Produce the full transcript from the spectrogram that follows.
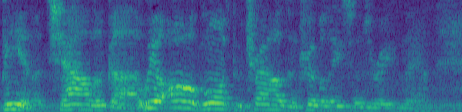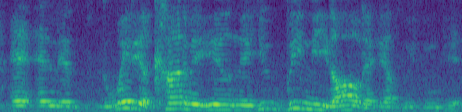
being a child of God. We are all going through trials and tribulations right now. And, and the way the economy is, now, you, we need all the help we can get.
